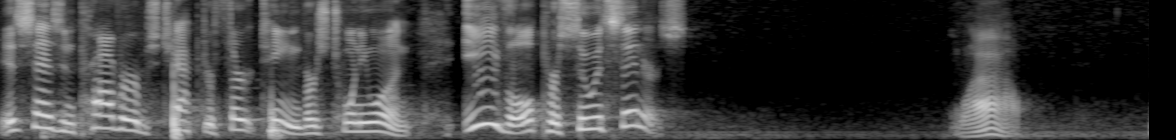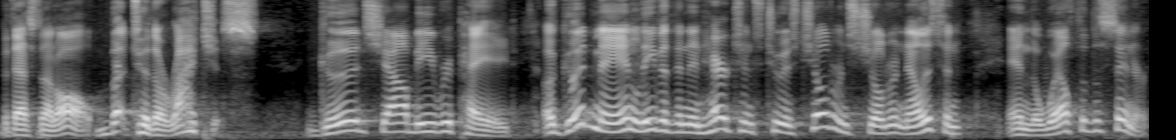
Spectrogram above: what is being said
It says in Proverbs chapter 13, verse 21 Evil pursueth sinners. Wow. But that's not all. But to the righteous, good shall be repaid. A good man leaveth an inheritance to his children's children. Now listen, and the wealth of the sinner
